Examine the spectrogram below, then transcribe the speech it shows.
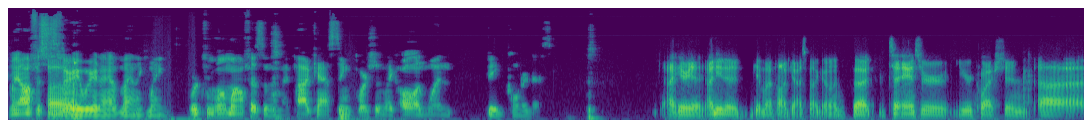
My office is Oh. very weird. I have my like my work from home office and then my podcasting portion, like all on one big corner desk. I hear you. I need to get my podcast back going. But to answer your question, uh,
